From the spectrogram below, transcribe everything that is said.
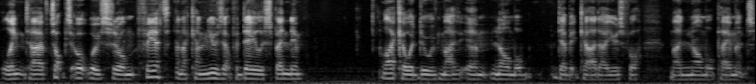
linked. I've topped it up with some fiat and I can use that for daily spending like I would do with my um, normal debit card I use for my normal payments.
